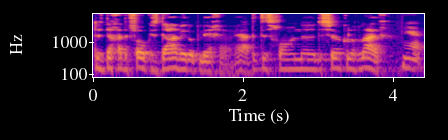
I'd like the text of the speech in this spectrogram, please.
Dus dan gaat de focus daar weer op liggen. Ja, dat is gewoon eh, de circle of life. Ja.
